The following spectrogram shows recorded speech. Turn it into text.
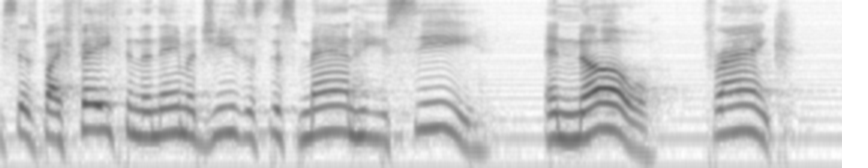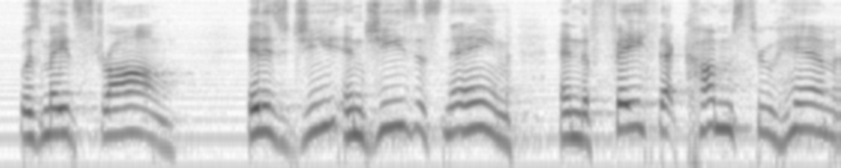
He says, By faith in the name of Jesus, this man who you see and know, Frank, was made strong. It is in Jesus' name and the faith that comes through him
